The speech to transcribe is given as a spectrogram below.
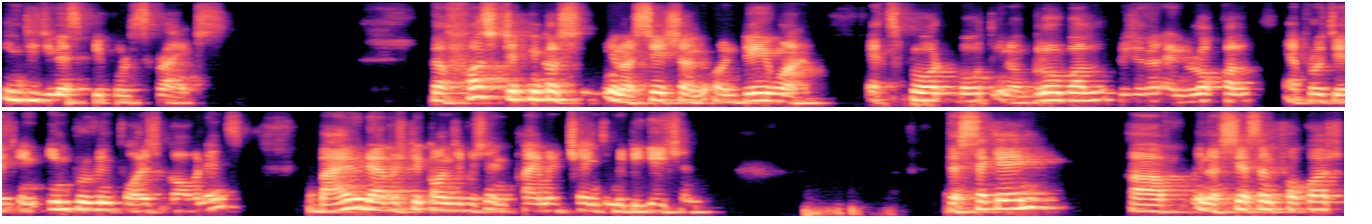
indigenous people's rights. The first technical you know, session on day one explored both you know, global, regional, and local approaches in improving forest governance, biodiversity conservation, and climate change mitigation. The second uh, you know, session focused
